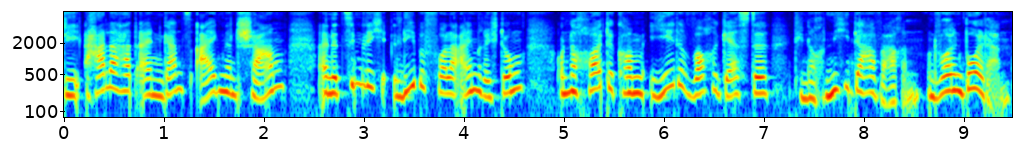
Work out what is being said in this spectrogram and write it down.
Die Halle hat einen ganz eigenen Charme, eine ziemlich liebevolle Einrichtung und noch heute kommen jede Woche Gäste, die noch nie da waren und wollen bouldern.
